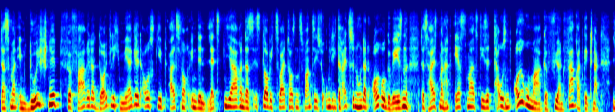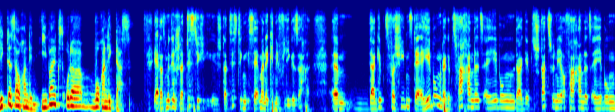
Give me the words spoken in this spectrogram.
dass man im Durchschnitt für Fahrräder deutlich mehr Geld ausgibt als noch in den letzten Jahren. Das ist, glaube ich, 2020 so um die 1300 Euro gewesen. Das heißt, man hat erstmals diese 1000 Euro Marke für ein Fahrrad geknackt. Liegt das auch an den E-Bikes oder woran liegt das? Ja, das mit den Statistik, Statistiken ist ja immer eine knifflige Sache. Ähm, da gibt es verschiedenste Erhebungen, da gibt es Fachhandelserhebungen, da gibt es stationäre Fachhandelserhebungen,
